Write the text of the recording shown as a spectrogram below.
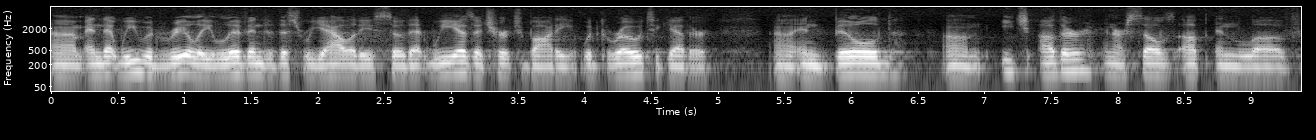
um, and that we would really live into this reality so that we as a church body would grow together uh, and build um, each other and ourselves up in love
